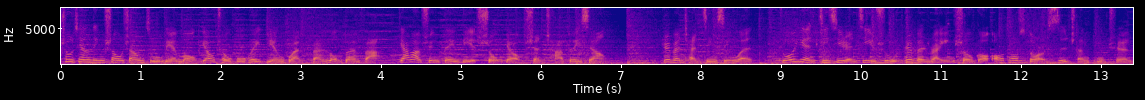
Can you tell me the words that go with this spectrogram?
数千零售商组联盟要求不会严管反垄断法，亚马逊被列首要审查对象。日本产经新闻着眼机器人技术，日本软银收购 AutoStore 四成股权。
